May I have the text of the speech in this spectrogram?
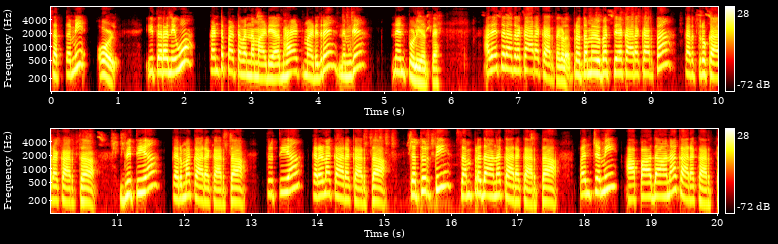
ಸಪ್ತಮಿ ಓಳ್. ಈ ಥರ ನೀವು ಕಂಠಪಾಠವನ್ನು ಮಾಡಿ ಅಭ್ಯಾಸ ಮಾಡಿದರೆ ನಿಮಗೆ ನೆನ್ಪುಳಿಯುತ್ತೆ. ಅದೇ ಥರ ಅದರ ಕಾರಕಾರ್ಥಗಳು. ಪ್ರಥಮ ವಿಭಕ್ತಿಯ ಕಾರಕಾರ್ಥ, ಕರ್ತೃಕಾರಕಾರ್ಥ. ದ್ವಿತೀಯ, ಕರ್ಮಕಾರಕಾರ್ಥ. ತೃತೀಯ, ಕರಣಕಾರಕಾರ್ಥ. ಚತುರ್ಥಿ ಸಂಪ್ರದಾನ ಕಾರಕಾರ್ಥ ಪಂಚಮಿ ಆಪಾದಾನ ಕಾರಕಾರ್ಥ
